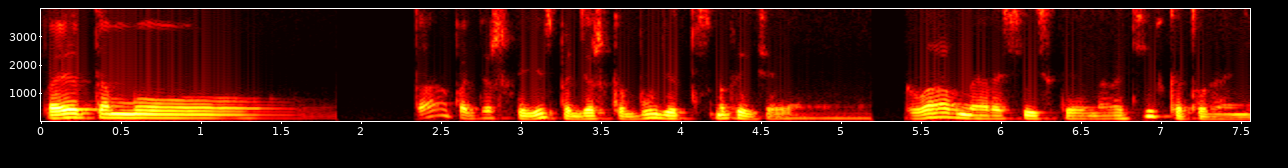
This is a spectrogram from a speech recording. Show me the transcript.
Поэтому да, поддержка есть, поддержка будет. Смотрите, главный российский нарратив, который они,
